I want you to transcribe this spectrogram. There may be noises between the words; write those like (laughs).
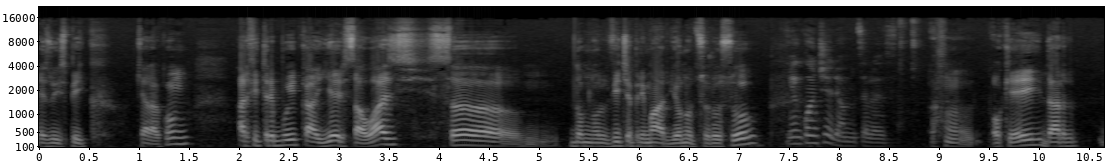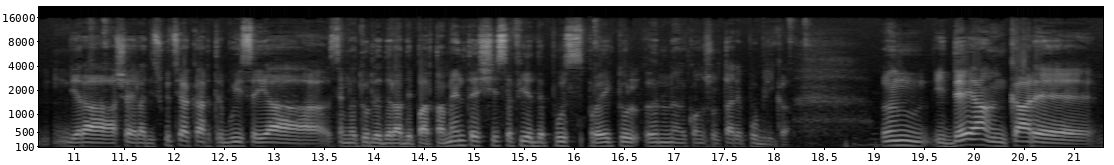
as we speak, chiar acum, ar fi trebuit ca ieri sau azi să domnul viceprimar Ionuț Rusu... E în concediu, am înțeles. (laughs) Ok, dar era așa era discuția că ar trebui să ia semnăturile de la departamente și să fie depus proiectul în consultare publică. În ideea în care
